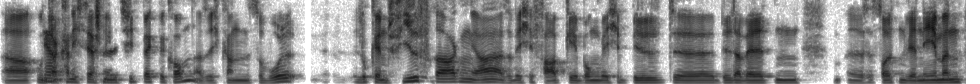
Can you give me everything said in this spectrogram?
Uh, und ja. da kann ich sehr schnelles Feedback bekommen. Also ich kann sowohl Look and Feel fragen, ja, also welche Farbgebung, welche Bild, äh, Bilderwelten äh, sollten wir nehmen.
